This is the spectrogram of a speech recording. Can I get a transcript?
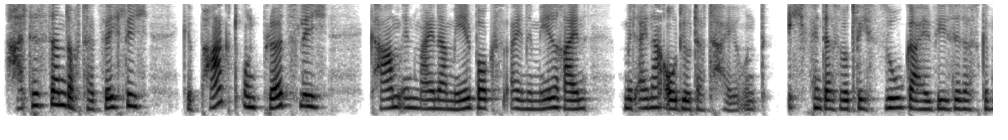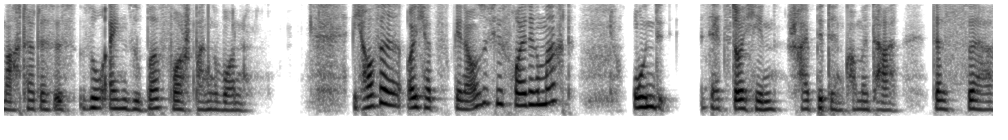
hat es dann doch tatsächlich gepackt und plötzlich kam in meiner Mailbox eine Mail rein mit einer Audiodatei. Und ich finde das wirklich so geil, wie sie das gemacht hat. Es ist so ein super Vorspann geworden. Ich hoffe, euch hat es genauso viel Freude gemacht. Und setzt euch hin, schreibt bitte einen Kommentar, dass, äh,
